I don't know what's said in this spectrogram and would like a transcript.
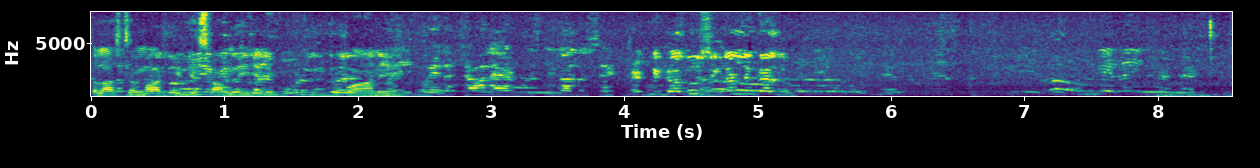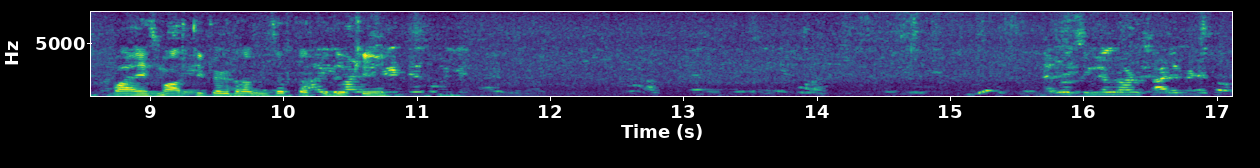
प्लास्टर मार्केट के सामने ये दुकान है। वहाँ इस मार्केट पर एक दफ़ा विज़िट करके देखिए। सिंगल साढ़े मेरे तो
